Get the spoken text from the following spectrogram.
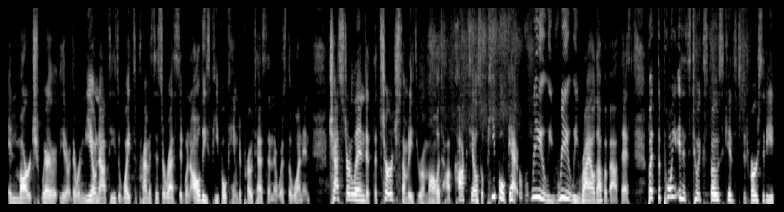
in March where you know there were neo-Nazis and white supremacists arrested when all these people came to protest and there was the one in Chesterland at the church somebody threw a Molotov cocktail so people get really really riled up about this. But the point is to expose kids to diversity,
